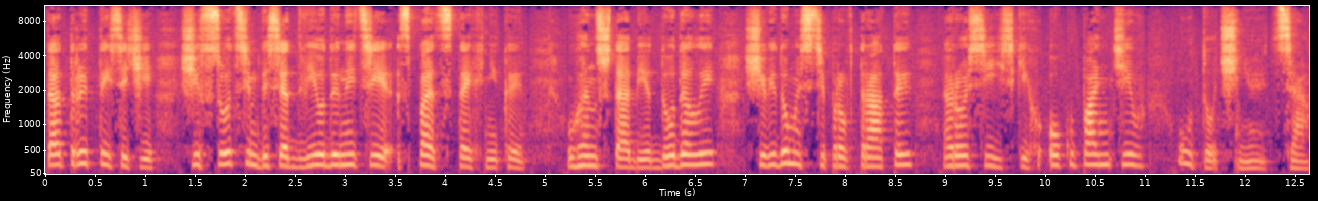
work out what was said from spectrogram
та 3 тисячі 672 одиниці спецтехніки. У Генштабі додали, що відомості про втрати російських окупантів уточнюються.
